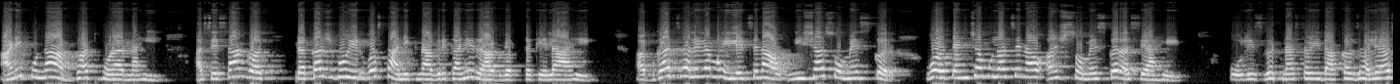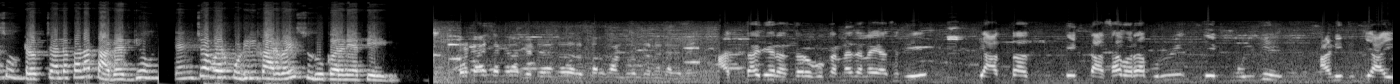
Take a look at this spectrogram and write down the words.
आणि पुन्हा अपघात होणार नाही असे सांगत प्रकाश भोईर व स्थानिक नागरिकांनी राग व्यक्त केला आहे. अपघात झालेल्या महिलेचे नाव निशा सोमेस्कर व त्यांच्या मुलाचे नाव अंश सोमेस्कर असे आहे. पोलीस घटनास्थळी दाखल झाले असून ट्रक चालकाला ताब्यात घेऊन त्यांच्यावर पुढील कारवाई सुरू करण्यात येईल. आत्ता जे रस्ता रोको करण्यात आला यासाठी की आत्ता एक तासाभरापूर्वी एक मुलगी आणि तिची आई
